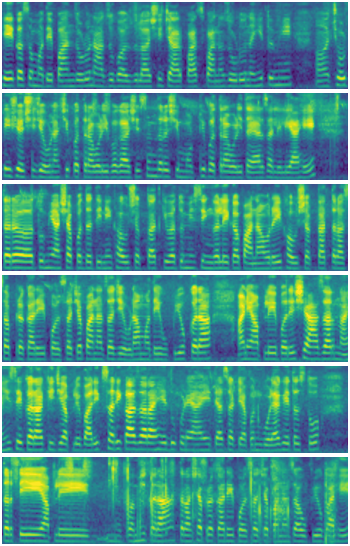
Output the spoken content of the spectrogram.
हे कसं मध्ये पान जोडून आजूबाजूला अशी चार पाच पानं जोडूनही तुम्ही अ, छोटीशी अशी जेवणाची पत्रावळी बघा अशी सुंदर अशी मोठी पत्रावळी तयार झालेली आहे. तर तुम्ही अशा पद्धतीने खाऊ शकतात किंवा तुम्ही सिंगल एका पानावरही खाऊ शकतात. तर अशा प्रकारे पळसाच्या पानाचा जेवणामध्ये उपयोग करा आणि आपले बरेचसे आजार नाहीसे करा की जे आपले बारीक सारीक आजार आहे दुखणे आहे त्यासाठी आपण गोळ्या घेत असतो. तर ते आपले कमी करा. तर अशा प्रकारे पळसाच्या पानाचा उपयोग आहे.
